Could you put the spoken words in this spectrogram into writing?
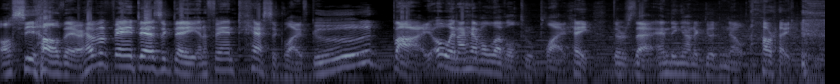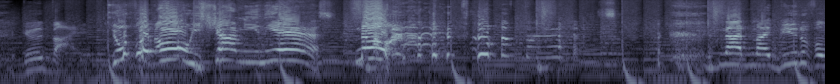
I'll see y'all there. Have a fantastic day and a fantastic life. Goodbye. Oh, and I have a level to apply. Hey, there's that. Ending on a good note. All right. Goodbye. Don't flip. Oh, he shot me in the ass. No! Not my beautiful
